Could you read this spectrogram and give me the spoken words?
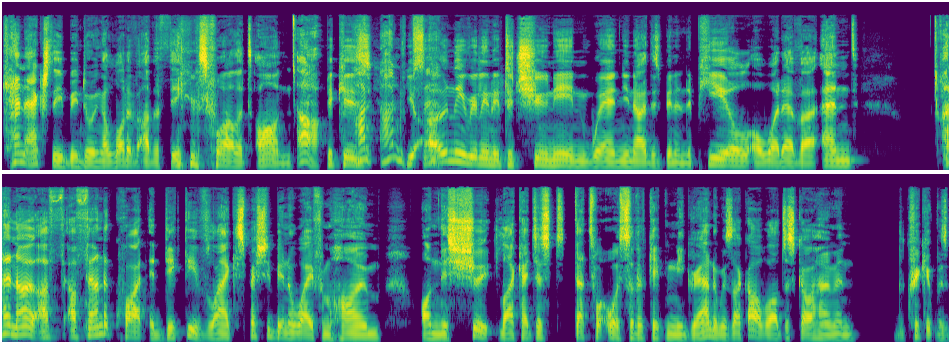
can actually be doing a lot of other things while it's on. Oh, because 100%. you only really need to tune in when, you know, there's been an appeal or whatever. And I don't know, I've, I've found it quite addictive, like, especially being away from home on this shoot. Like, I just, that's what was sort of keeping me grounded was like, oh, well, I'll just go home and the cricket was,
